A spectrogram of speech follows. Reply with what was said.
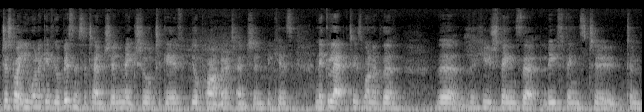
just like you want to give your business attention, make sure to give your partner attention because neglect is one of the the, the huge things that leaves things to to,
